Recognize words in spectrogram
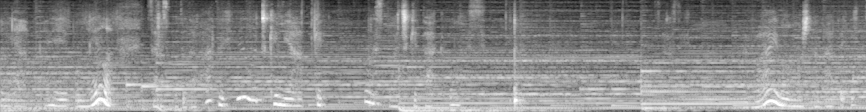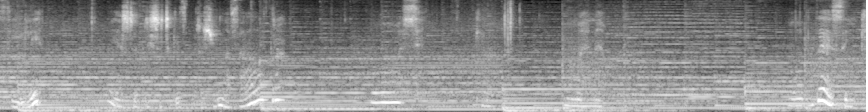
М'ятка. Я її помила. Зараз буду давати гілочки м'ятки. Листочки так. Ось. Цілі. Ну, Я ще трішечки збережу на завтра. Ось такі у мене молодесенькі.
